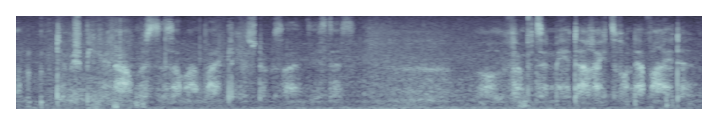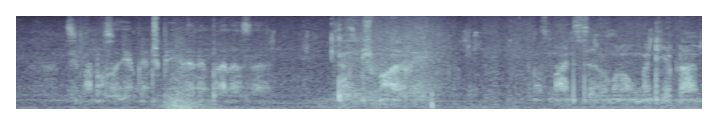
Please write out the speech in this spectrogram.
Und dem Spiegel nach müsste es aber ein weitliches Stück sein. Siehst du es? So 15 Meter rechts von der Weide sieht man noch so eben den Spiegel in den Brennnesseln. Das ist ein Schmalreh. Was meinst du, wenn wir noch einen Moment hier bleiben?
